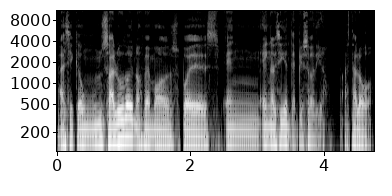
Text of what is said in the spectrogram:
Así que un, un saludo y nos vemos pues en, en el siguiente episodio. Hasta luego.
